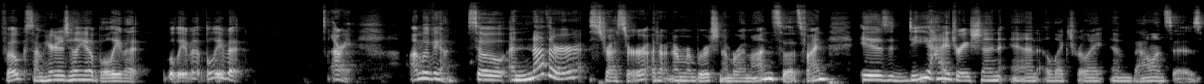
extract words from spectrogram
folks, I'm here to tell you, believe it, believe it, believe it. All right. I'm moving on. So, another stressor, I don't remember which number I'm on, so that's fine, is dehydration and electrolyte imbalances.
